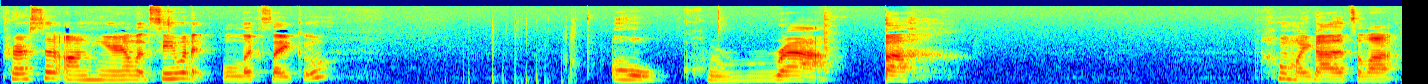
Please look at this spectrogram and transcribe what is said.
press it on here. Let's see what it looks like. Ooh. Oh, crap. Oh my god, that's a lot.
